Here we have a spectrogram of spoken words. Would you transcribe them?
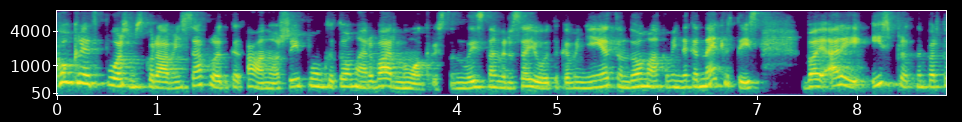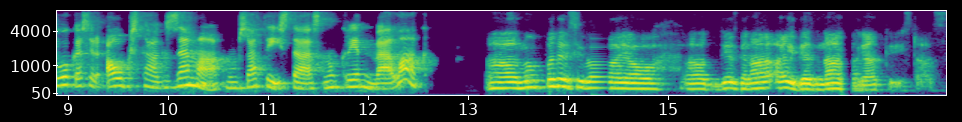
konkrēts posms, kurā viņi saprot, ka à, no šī punkta tomēr var nokrist. Un līdz tam ir sajūta, ka viņi iet un domā, ka viņi nekad nekritīs. Vai arī izpratne par to, kas ir augstāk, zemāk, mums attīstās nu, krietni vēlāk? Uh, nu, patiesībā jau uh, diezgan, arī diezgan ātri attīstās.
